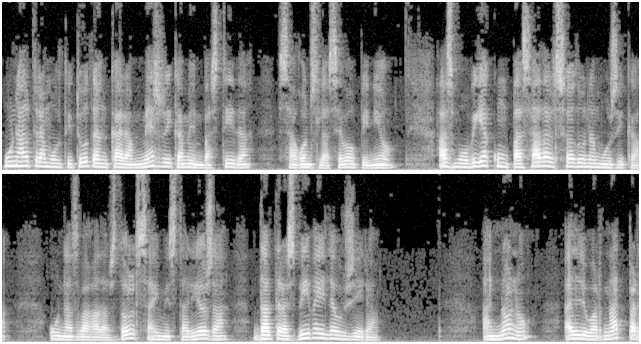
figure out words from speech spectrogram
una altra multitud encara més ricament vestida, segons la seva opinió, es movia compassada al so d'una música, unes vegades dolça i misteriosa, d'altres viva i lleugera. En Nono, enlluernat per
